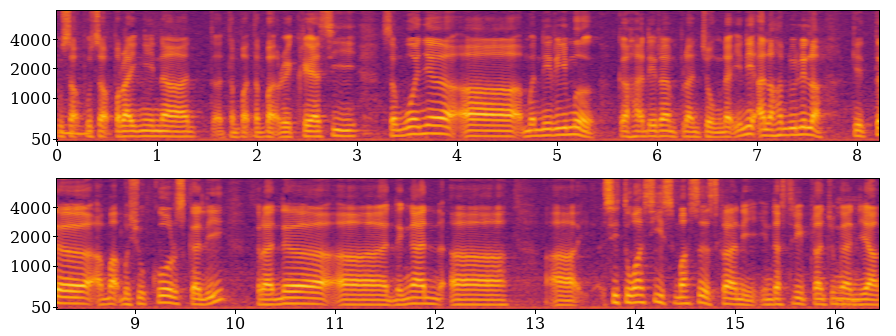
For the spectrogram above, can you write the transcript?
pusat-pusat peringinan tempat-tempat rekreasi semuanya uh, menerima kehadiran pelancong dan ini alhamdulillah kita amat bersyukur sekali kerana uh, dengan uh, uh, situasi semasa sekarang ni industri pelancongan hmm. yang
